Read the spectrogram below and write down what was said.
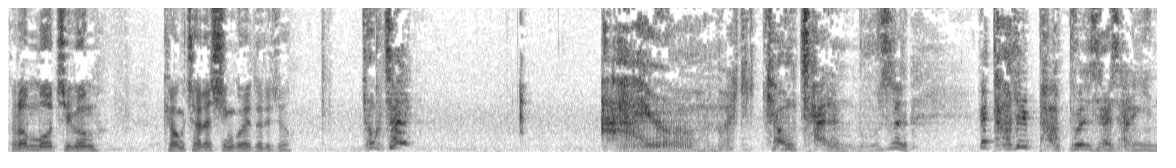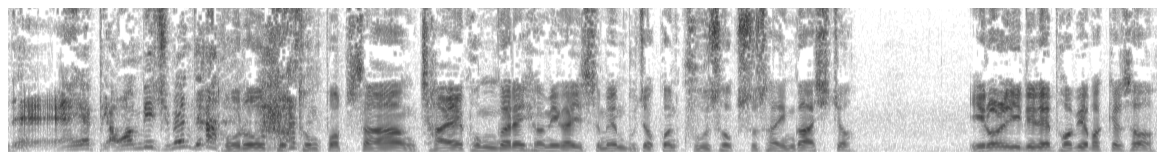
그럼 뭐 지금 경찰에 신고해드리죠. 경찰? 아유, 뭐 경찰은 무슨 다들 바쁜 세상인데 병원비 주면 내가 도로교통법상 자해 공갈의 혐의가 있으면 무조건 구속 수사인 거 아시죠? 1월 1일에 법이 바뀌어서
